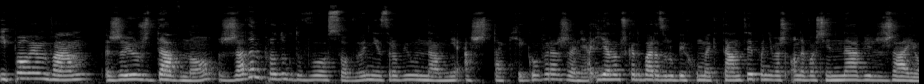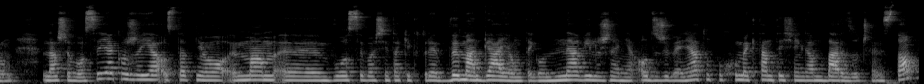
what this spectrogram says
I powiem Wam, że już dawno żaden produkt włosowy nie zrobił na mnie aż takiego wrażenia. Ja na przykład bardzo lubię humektanty, ponieważ one właśnie nawilżają nasze włosy. Jako, że ja ostatnio mam y, włosy właśnie takie, które wymagają tego nawilżenia, odżywienia, to po humektanty sięgam bardzo często.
